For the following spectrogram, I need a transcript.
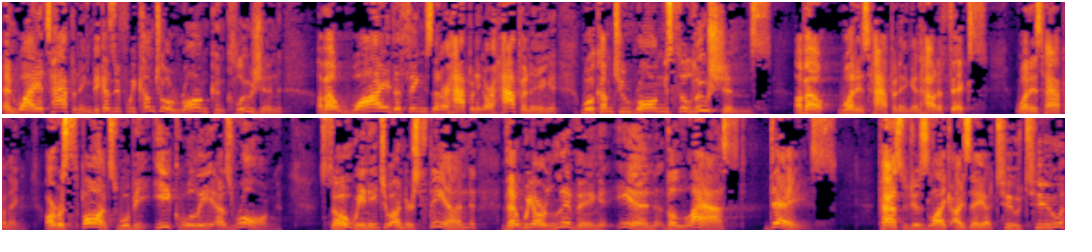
and why it's happening. Because if we come to a wrong conclusion about why the things that are happening are happening, we'll come to wrong solutions about what is happening and how to fix what is happening. Our response will be equally as wrong. So we need to understand that we are living in the last days. Passages like Isaiah 2 2,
